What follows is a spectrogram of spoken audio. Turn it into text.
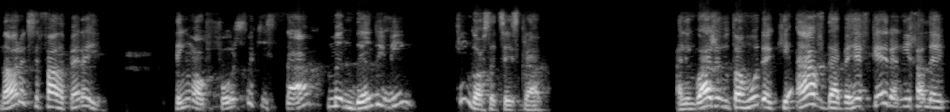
Na hora que você fala, peraí, tem uma força que está mandando em mim. Quem gosta de ser escravo? A linguagem do Talmud é que Avda behefkeira nihalei.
